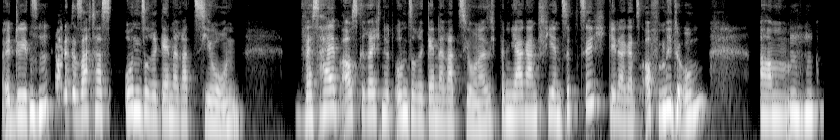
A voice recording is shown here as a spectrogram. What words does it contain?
Weil du jetzt Mhm, gerade gesagt hast, unsere Generation. Weshalb ausgerechnet unsere Generation? Also ich bin Jahrgang 74, gehe da ganz offen mit um. Ähm, mhm.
